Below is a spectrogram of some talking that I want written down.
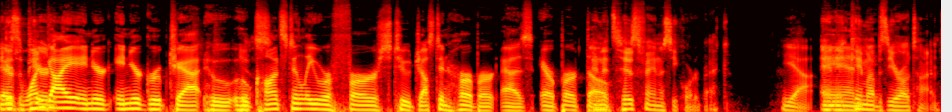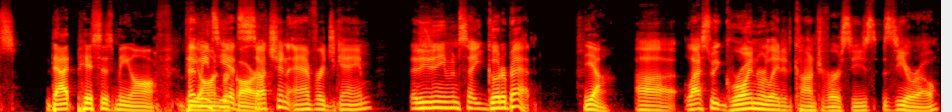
There's one guy in your in your group chat who who Yes. constantly refers to Justin Herbert as Herberto. and it's his fantasy quarterback, yeah, and, it came up zero times. that pisses me off That means he regard. had such an average game that he didn't even say good or bad. yeah, Uh, last week, groin related controversies, zero.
